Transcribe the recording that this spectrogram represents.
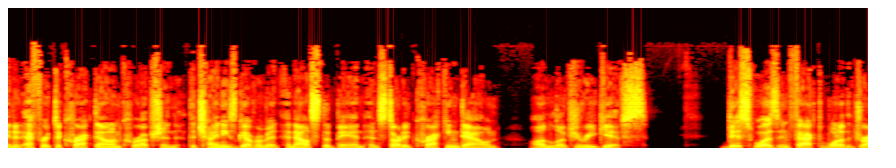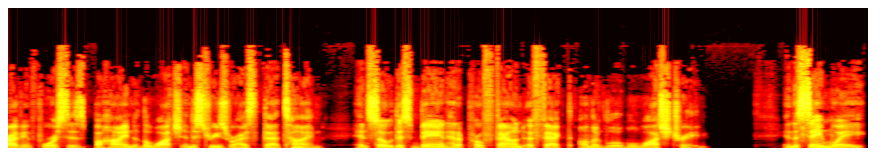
in an effort to crack down on corruption, the Chinese government announced the ban and started cracking down on luxury gifts. This was, in fact, one of the driving forces behind the watch industry's rise at that time. And so this ban had a profound effect on the global watch trade. In the same way,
